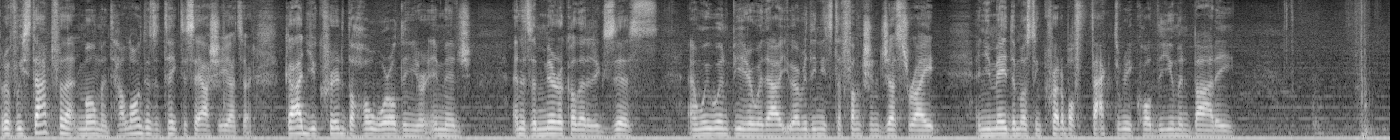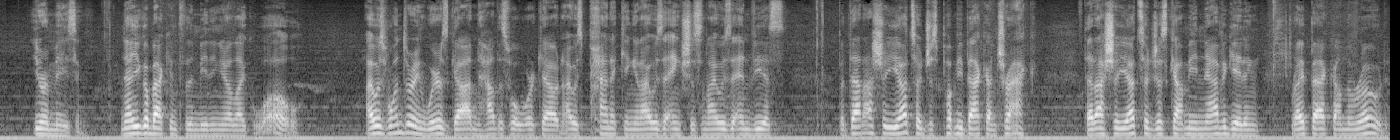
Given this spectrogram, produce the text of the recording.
But if we stopped for that moment, how long does it take to say Asher Yatzar? God, you created the whole world in your image, and it's a miracle that it exists and we wouldn't be here without you. Everything needs to function just right. And you made the most incredible factory called the human body. You're amazing. Now you go back into the meeting, you're like, whoa, I was wondering where's God and how this will work out. And I was panicking and I was anxious and I was envious. But that Asher Yatzar just put me back on track. That Asher Yatzar just got me navigating right back on the road.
